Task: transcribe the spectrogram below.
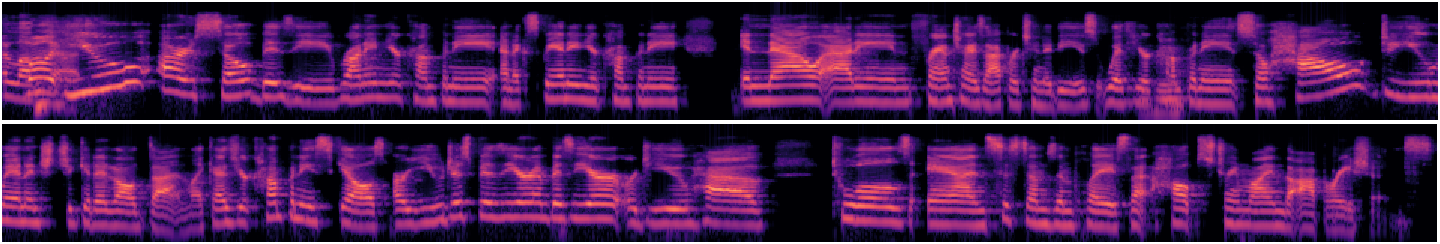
I love well, that. you are so busy running your company and expanding your company and now adding franchise opportunities with your mm-hmm. company. So how do you manage to get it all done? Like as your company scales, are you just busier and busier or do you have tools and systems in place that help streamline the operations?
